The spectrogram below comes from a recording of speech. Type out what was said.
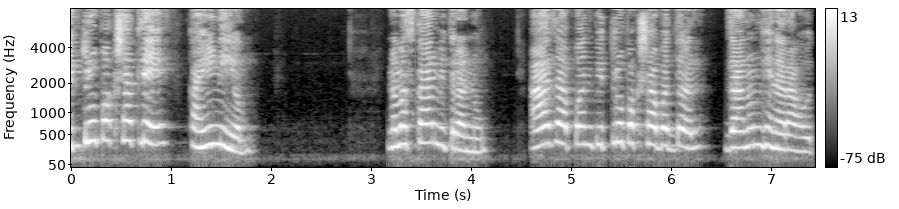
पितृपक्षातले काही नियम. नमस्कार मित्रांनो आज आपण पितृपक्षाबद्दल जाणून घेणार आहोत.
